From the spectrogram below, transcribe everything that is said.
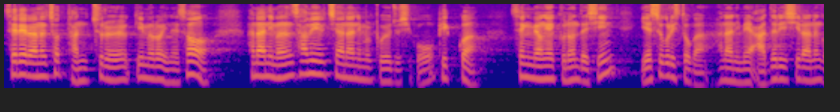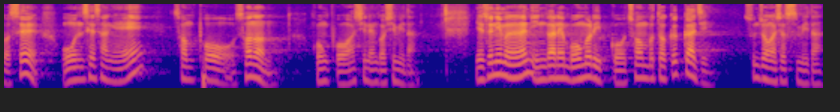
세례라는 첫 단추를 끼므로 인해서 하나님은 삼위일체 하나님을 보여주시고 빛과 생명의 근원 대신 예수 그리스도가 하나님의 아들이시라는 것을 온 세상에 선포, 선언, 공포하시는 것입니다. 예수님은 인간의 몸을 입고 처음부터 끝까지 순종하셨습니다.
